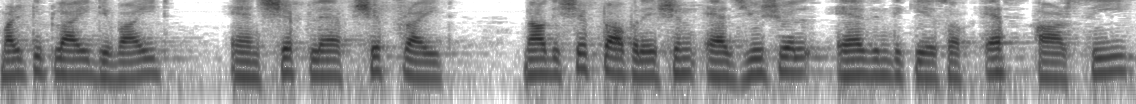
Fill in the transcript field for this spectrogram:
multiply, divide, and shift left, shift right. Now the shift operation, as usual as in the case of SRC,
